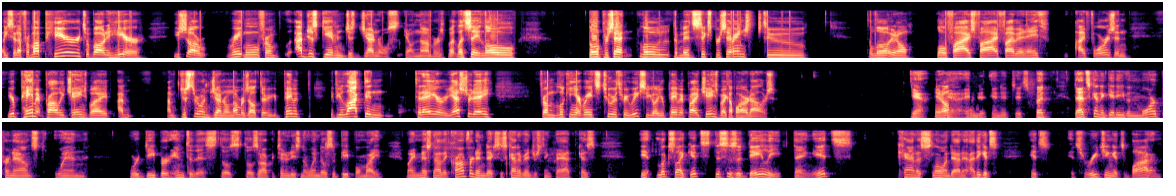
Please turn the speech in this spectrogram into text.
like I said, from up here to about here, you saw rate move from. I'm just giving just general, you know, numbers, but let's say low, low percent, low to mid six percent range to the low, you know, low fives, five, five and an eighth, high fours, and your payment probably changed by. I'm, I'm just throwing general numbers out there. Your payment, if you locked in today or yesterday, from looking at rates two or three weeks ago, your payment probably changed by a couple hundred dollars. Yeah, You know, yeah, and it, and it, it's but that's going to get even more pronounced when we're deeper into this. Those those opportunities and the windows that people might might miss. Now the Cromford Index is kind of interesting, Pat, because it looks like it's this is a daily thing. It's kind of slowing down. I think it's it's it's reaching its bottom.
